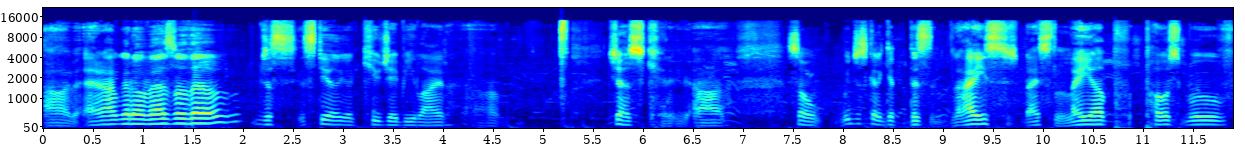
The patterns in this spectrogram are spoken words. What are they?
Um, and I'm gonna mess with them. Just stealing a QJB line. Um, just kidding. Uh, so we just gotta get this nice, nice layup post move.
